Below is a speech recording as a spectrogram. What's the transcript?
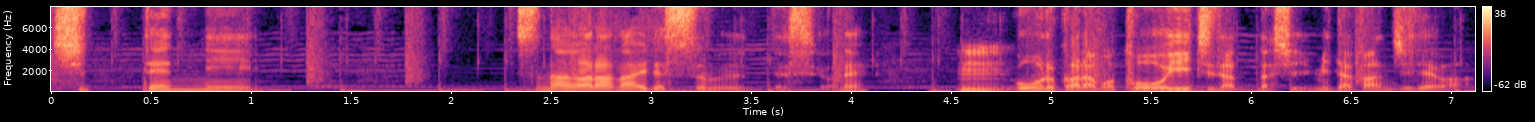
失点につながらないで済むんですよね。うん、ゴールからも遠い位置だったし、見た感じでは。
